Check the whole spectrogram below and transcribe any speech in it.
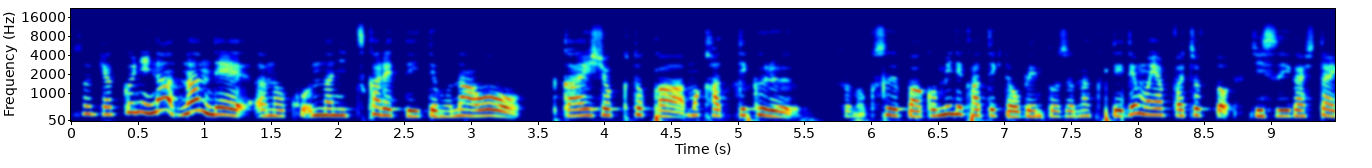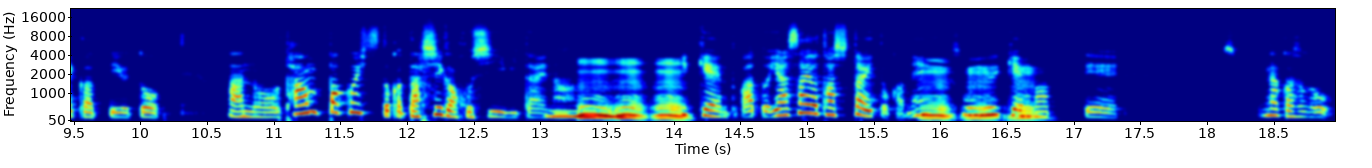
そう逆にな、なんで、あの、こんなに疲れていてもなお、外食とか、まあ、買ってくる、そのスーパー、コンビニで買ってきたお弁当じゃなくて、でもやっぱちょっと自炊がしたいかっていうと、あの、タンパク質とか出汁が欲しいみたいなうんうんうんうん。意見とか、あと野菜を足したいとかね、うんそういう意見があって、なんかその、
